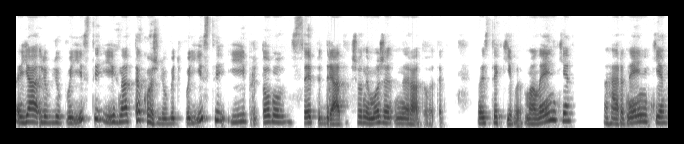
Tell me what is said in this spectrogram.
Я люблю поїсти, і Ігнат також любить поїсти, і при тому все підряд, що не може не радувати. Ось такі ми маленькі, гарненькі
